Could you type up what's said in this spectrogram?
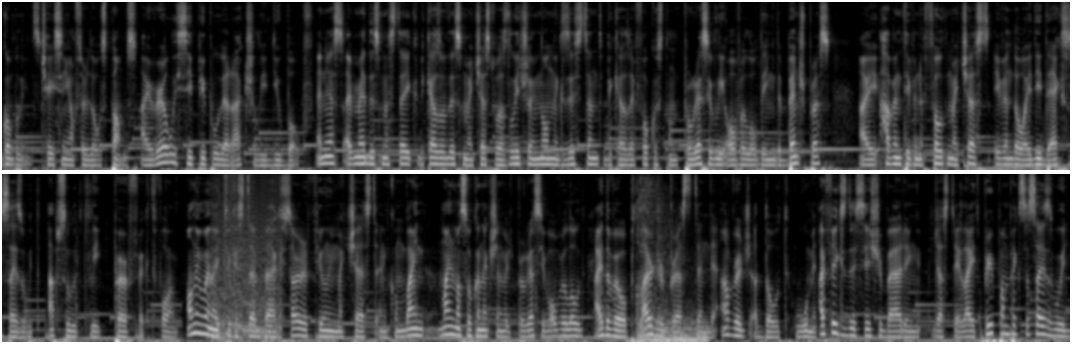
goblins chasing after those pumps. I rarely see people that actually do both. And yes, I've made this mistake, because of this my chest was literally non-existent because I focused on progressively overloading the bench press I haven't even felt my chest even though I did the exercise with absolutely perfect form. Only when I took a step back, started feeling my chest and combined mind muscle connection with progressive overload, I developed larger breasts than the average adult woman. I fixed this issue by adding just a light pre-pump exercise with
